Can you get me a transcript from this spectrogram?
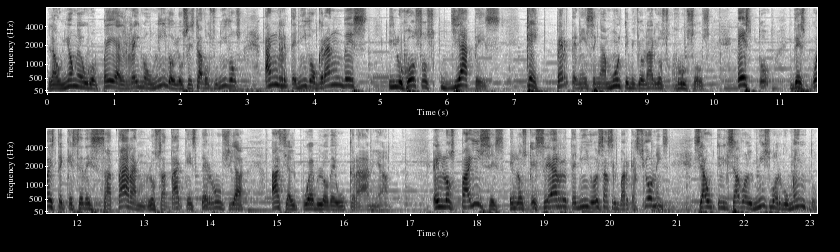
la Unión Europea, el Reino Unido y los Estados Unidos han retenido grandes y lujosos yates que pertenecen a multimillonarios rusos. Esto después de que se desataran los ataques de Rusia hacia el pueblo de Ucrania. En los países en los que se ha retenido esas embarcaciones se ha utilizado el mismo argumento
